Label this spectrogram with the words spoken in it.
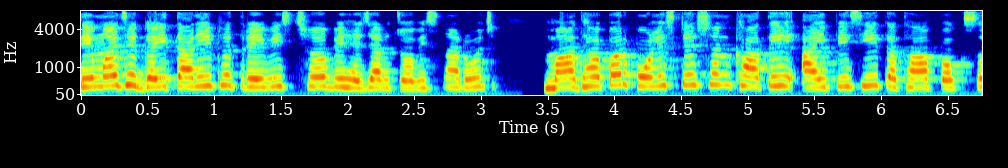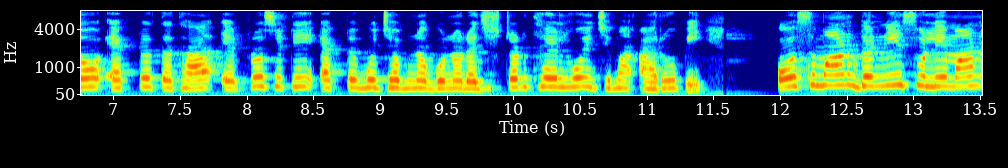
તેમજ ગઈ તારીખ ત્રેવીસ છ બે હજાર ચોવીસના રોજ માધાપર પોલીસ સ્ટેશન ખાતે આઈપીસી તથા પોક્સો એક્ટ તથા એટ્રોસિટી એક્ટ મુજબનો ગુનો રજિસ્ટર થયેલ હોય જેમાં આરોપી ઓસમાણ ગન્ની સુલેમાન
